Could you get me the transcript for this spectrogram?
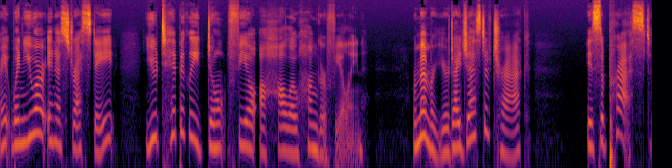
Right? When you are in a stress state, you typically don't feel a hollow hunger feeling. Remember, your digestive tract is suppressed.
